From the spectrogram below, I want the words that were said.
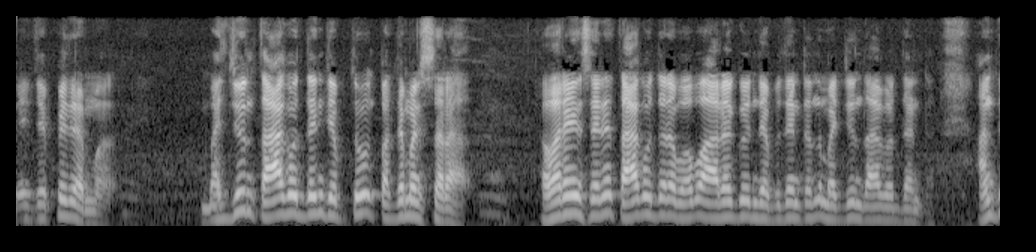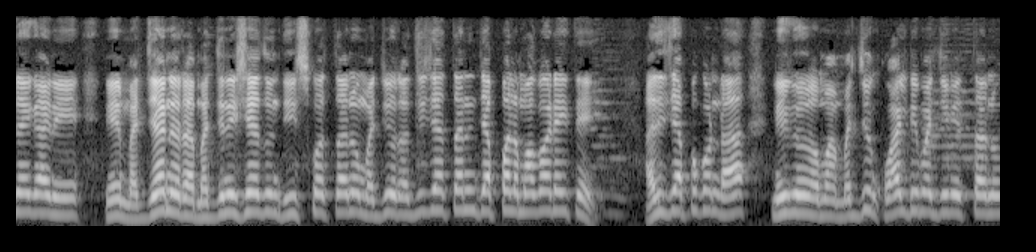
నేను చెప్పేది అమ్మా మద్యం తాగొద్దని చెప్తూ పెద్ద మనిషి ఎవరైనా సరే తాగొద్దురా బాబు ఆరోగ్యం దెబ్బతింటుంది మద్యం తాగొద్దంట. అంతేగాని నేను మద్యాన్ని మద్య నిషేధం తీసుకొస్తాను మద్యం రద్దు చేస్తానని చెప్పాలి మగవాడైతే. అది చెప్పకుండా నీకు మద్యం క్వాలిటీ మద్యం ఇస్తాను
